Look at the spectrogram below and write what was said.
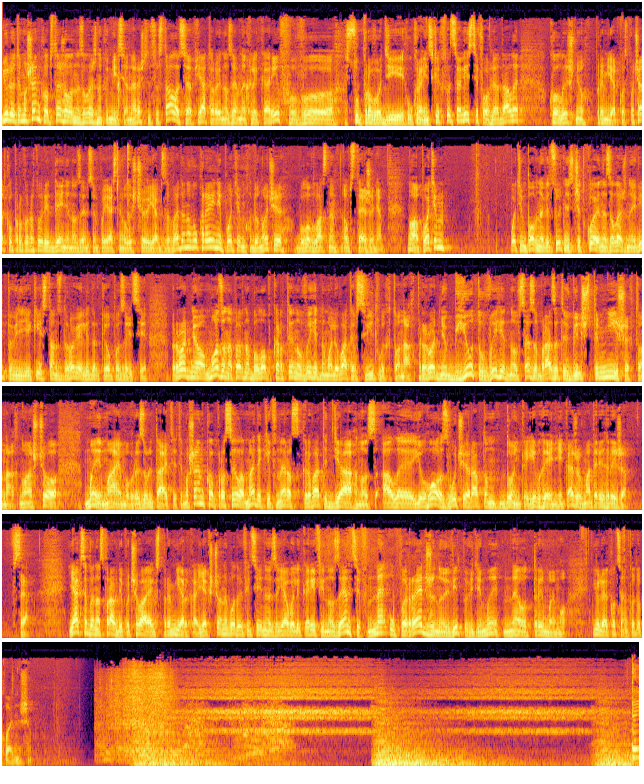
Юлію Тимошенко обстежила незалежна комісія. Нарешті це сталося. П'ятеро іноземних лікарів в супроводі українських спеціалістів оглядали колишню прем'єрку. Спочатку прокуратурі день іноземцям пояснювали, що і як заведено в Україні. Потім до ночі було власне обстеження. Ну а потім. Потім повна відсутність чіткої незалежної відповіді, який стан здоров'я лідерки опозиції. Природнього мозу, напевно, було б картину вигідно малювати в світлих тонах. Природню б'юту вигідно все зобразити в більш темніших тонах. Ну а що ми маємо в результаті? Тимошенко просила медиків не розкривати діагноз, але його озвучує раптом донька Євгенії. каже в матері Грижа. Все як себе насправді почуває експрем'єрка? Якщо не буде офіційної заяви лікарів іноземців, неупередженої відповіді ми не отримуємо. Юлія Коценко докладніше.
